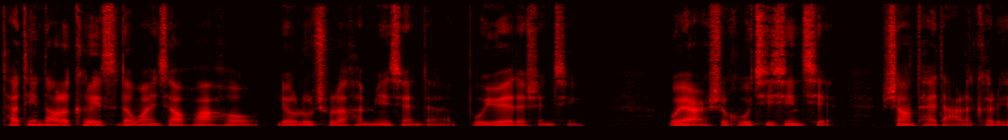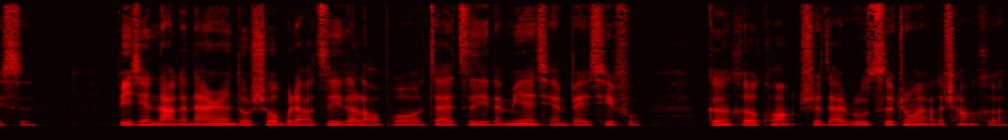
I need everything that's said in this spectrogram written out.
他听到了克里斯的玩笑话后，流露出了很明显的不悦的神情。威尔是护妻心切，上台打了克里斯。毕竟哪个男人都受不了自己的老婆在自己的面前被欺负，更何况是在如此重要的场合。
